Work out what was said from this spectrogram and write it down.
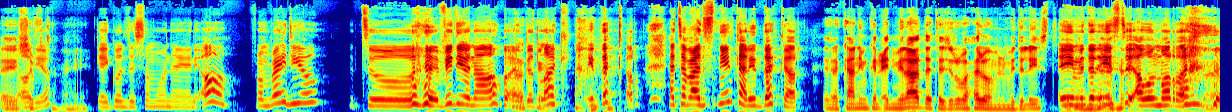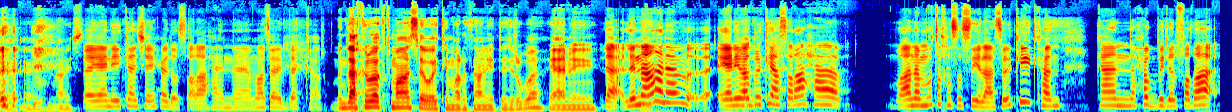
اي ال audio. شفته. إيه. قاعد يقول لي يسمونه يعني oh from radio to video now good. لك يتذكر. حتى بعد سنين كان يتذكر. إذا كان يمكن عيد ميلاده تجربة حلوة من ال Middle East اي Middle East أول مرة. nice فيعني كان شيء حلو صراحة انه ما زال يتذكر من ذاك الوقت ما سويتي مرة ثانية تجربة؟ يعني لا لأن أنا يعني أقول لك إياها صراحة وأنا مو تخصصي لاسلكي كان كان حبي للفضاء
